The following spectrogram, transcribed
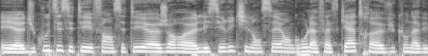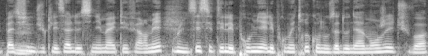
Et euh, du coup, tu sais, c'était, enfin, c'était euh, genre euh, les séries qui lançaient en gros la phase 4, euh, vu qu'on n'avait pas de Mm. film, vu que les salles de cinéma étaient fermées. Oui. Tu sais, c'était les premiers, les premiers trucs qu'on nous a donné à manger, tu vois.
